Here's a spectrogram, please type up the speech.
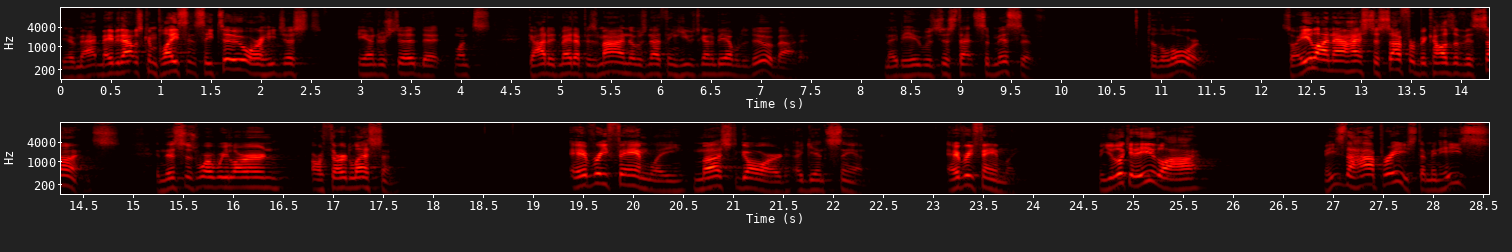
You know, maybe that was complacency too, or he just he understood that once God had made up his mind, there was nothing he was going to be able to do about it. Maybe he was just that submissive to the Lord. So Eli now has to suffer because of his sons. And this is where we learn our third lesson. Every family must guard against sin. Every family. When you look at Eli, he's the high priest. I mean, he's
